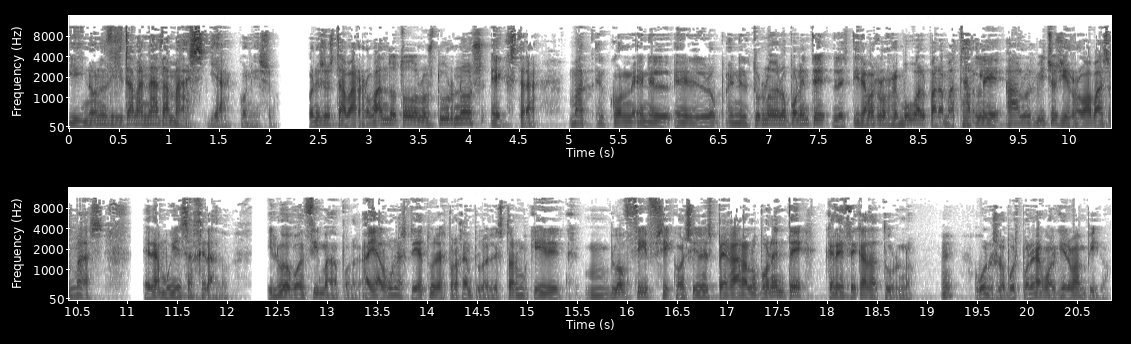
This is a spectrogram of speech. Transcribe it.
y no necesitaba nada más ya con eso. Con eso estaba robando todos los turnos extra. Con, en, el, turno del oponente les tirabas los removal para matarle a los bichos y robabas más. Era muy exagerado. Y luego encima hay algunas criaturas, por ejemplo, el Stormkirk mm, Blood Thief, si consigues pegar al oponente, crece cada turno. ¿eh? O bueno, se lo puedes poner a cualquier vampiro.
